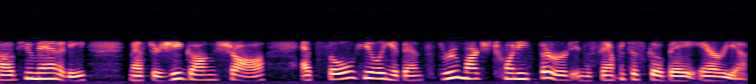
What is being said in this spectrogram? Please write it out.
of humanity, Master Zhi Sha, at soul healing events through March 23rd in the San Francisco Bay Area.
